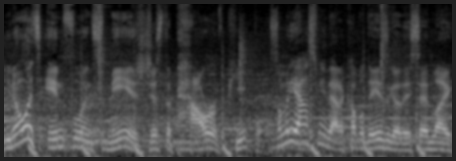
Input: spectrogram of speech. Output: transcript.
You know what's influenced me is just the power of people. Somebody asked me that a couple days ago. They said like,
